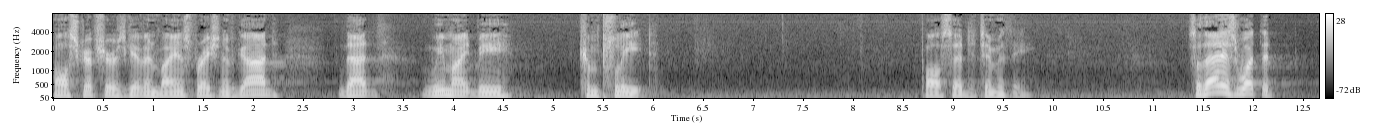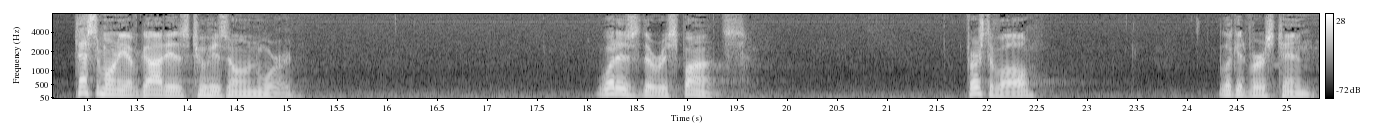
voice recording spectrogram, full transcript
All Scripture is given by inspiration of God that we might be complete. Paul said to Timothy. So that is what the testimony of God is to his own word. What is the response? First of all, look at verse 10.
